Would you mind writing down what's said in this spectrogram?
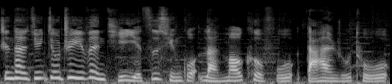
侦探君就这一问题也咨询过懒猫客服，答案如图。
